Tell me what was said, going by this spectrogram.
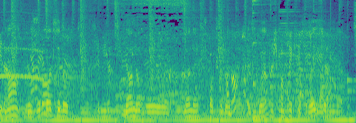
Non, je crois que c'est l'autre. Celui-là Non, non, euh, non, non, je crois que c'est l'autre. Vas-y voir. Moi, Je pensais que c'était Oui, celui-là. celui-là. Ouais,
